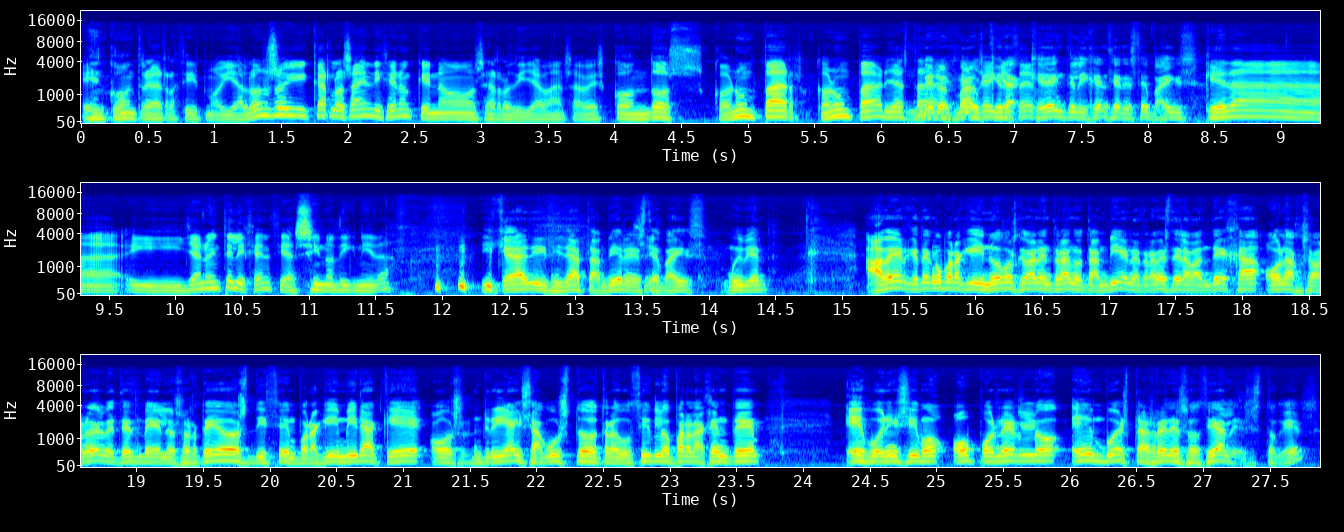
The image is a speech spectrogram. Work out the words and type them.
En contra del racismo. Y Alonso y Carlos Sainz dijeron que no se arrodillaban, ¿sabes? Con dos, con un par, con un par, ya está. Menos mal, que queda, queda inteligencia en este país. Queda- y ya no inteligencia, sino dignidad. Y queda dignidad también en este país. Muy bien. A ver, que tengo por aquí nuevos que van entrando también a través de la bandeja. Hola, José Manuel, metedme en los sorteos. Dicen por aquí, mira que os riáis a gusto traducirlo para la gente. Es buenísimo o ponerlo en vuestras redes sociales. ¿Esto qué es?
